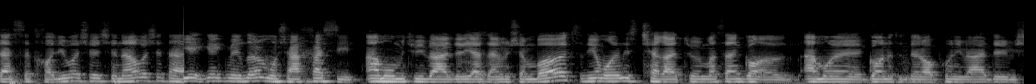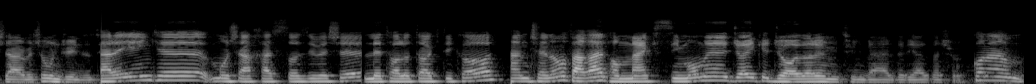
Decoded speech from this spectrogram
دستت خالی باشه چه نباشه تا یک مقدار مشخصی ammo می‌تونی برداری از munition box. دیگه مهم نیست چقدر تو مثلا گا... ammo gun تو drop کنی برداری بیشتر بشه اونجوری نیست. برای اینکه مشخص سازی بشه lethal و tactical همچنان فقط تا مکسیموم جایی که جا داره می‌تونی برداری ازشون. کنم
